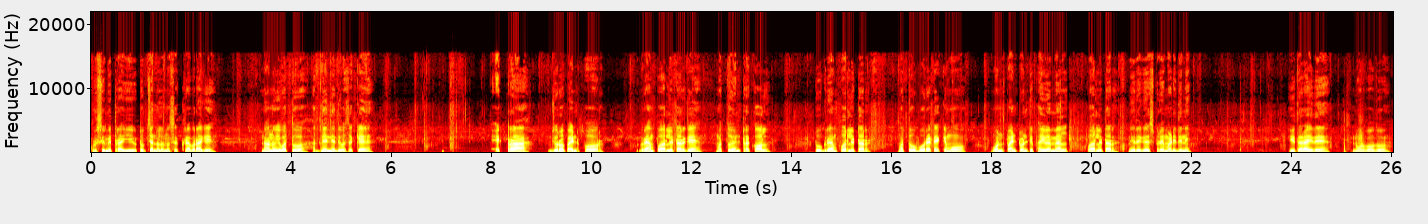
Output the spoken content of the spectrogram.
ಕೃಷಿ ಮಿತ್ರ ಈ ಯೂಟ್ಯೂಬ್ ಚಾನಲನ್ನು ಸಬ್ಸ್ಕ್ರೈಬರ್ ಆಗಿ ನಾನು ಇವತ್ತು ಹದಿನೈದನೇ ದಿವಸಕ್ಕೆ Actara zero point four gram per ಲೀಟರ್ಗೆ ಮತ್ತು Antracol two gram per litre ಮತ್ತು ಬೋರಾಟೆ ಕೆಮೋ one point twenty five M L per litre ನೀರಿಗೆ ಸ್ಪ್ರೇ ಮಾಡಿದ್ದೀನಿ. ಈ ಥರ ಇದೆ. ನೋಡ್ಬೋದು.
